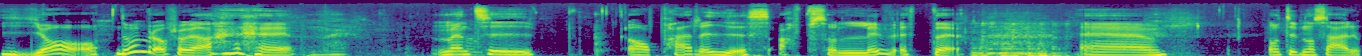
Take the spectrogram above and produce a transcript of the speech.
Ja, det var en bra fråga. Men typ, ja, Paris, absolut. eh, och typ något så här,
